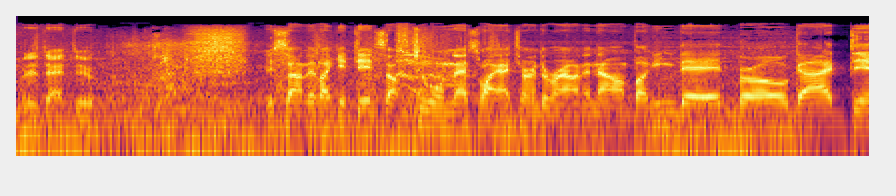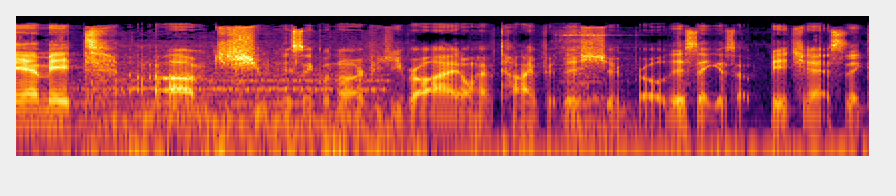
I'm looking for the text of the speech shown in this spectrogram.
What did that do? It sounded like it did something to him. That's why I turned around and now I'm fucking dead, bro. God damn it. I'm just shooting this thing with an RPG, bro. I don't have time for this shit, bro. This thing is a bitch ass nigga,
